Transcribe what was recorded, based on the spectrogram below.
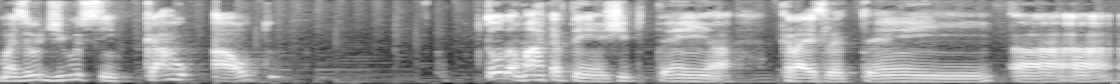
Mas eu digo assim, carro alto, toda marca tem, a Jeep tem, a Chrysler tem, a,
